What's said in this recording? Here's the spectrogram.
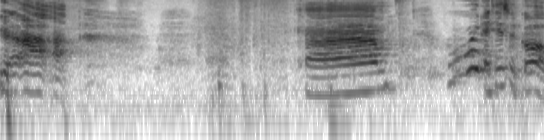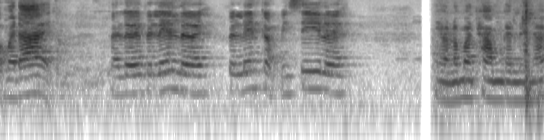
อย่าครับอุ้ยในที่สุดก็ออกมาได้ ไปเลยไปเล่นเลย ไปเล่นกับมิสซี่เลย เดี๋ยวเรามาทำกันเลยนะ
